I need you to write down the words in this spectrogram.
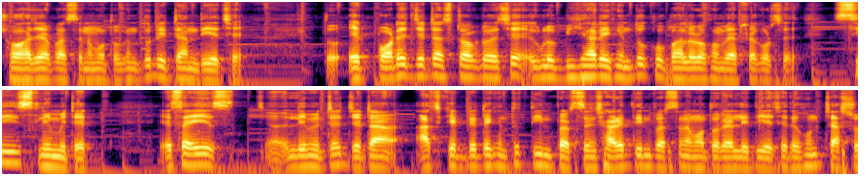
ছ হাজার পার্সেন্টের মতো কিন্তু রিটার্ন দিয়েছে। তো এর পরের যেটা স্টক রয়েছে, এগুলো বিহারে কিন্তু খুব ভালো রকম ব্যবসা করছে সিস লিমিটেড এসআইএস লিমিটেড যেটা আজকের ডেটে কিন্তু তিন পার্সেন্ট সাড়ে তিন পার্সেন্টের মতো র্যালি দিয়েছে। দেখুন, চারশো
